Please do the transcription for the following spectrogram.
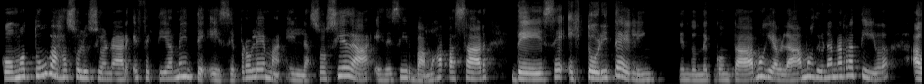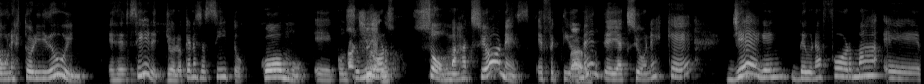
cómo tú vas a solucionar efectivamente ese problema en la sociedad, es decir, vamos a pasar de ese storytelling en donde contábamos y hablábamos de una narrativa a un story doing. Es decir, yo lo que necesito como eh, consumidor son más acciones, efectivamente, y acciones que lleguen de una forma eh,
